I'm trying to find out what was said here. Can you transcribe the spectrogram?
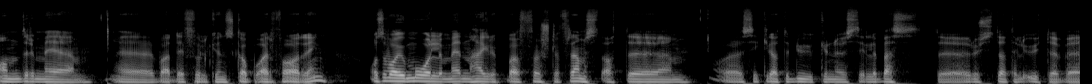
andre med eh, verdifull kunnskap og erfaring. Og så var jo målet med denne gruppa først og fremst at eh, sikre at du kunne stille best eh, rusta til å utøve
